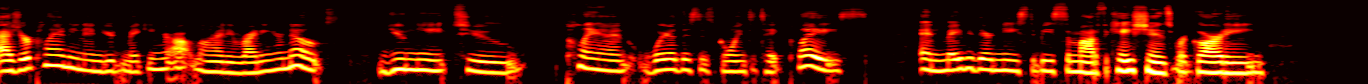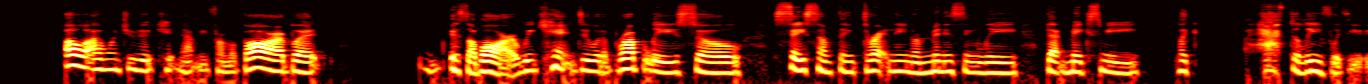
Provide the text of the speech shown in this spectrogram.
as you're planning and you're making your outline and writing your notes, you need to plan where this is going to take place. And maybe there needs to be some modifications regarding oh, I want you to kidnap me from a bar, but it's a bar. We can't do it abruptly. So say something threatening or menacingly that makes me like have to leave with you.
